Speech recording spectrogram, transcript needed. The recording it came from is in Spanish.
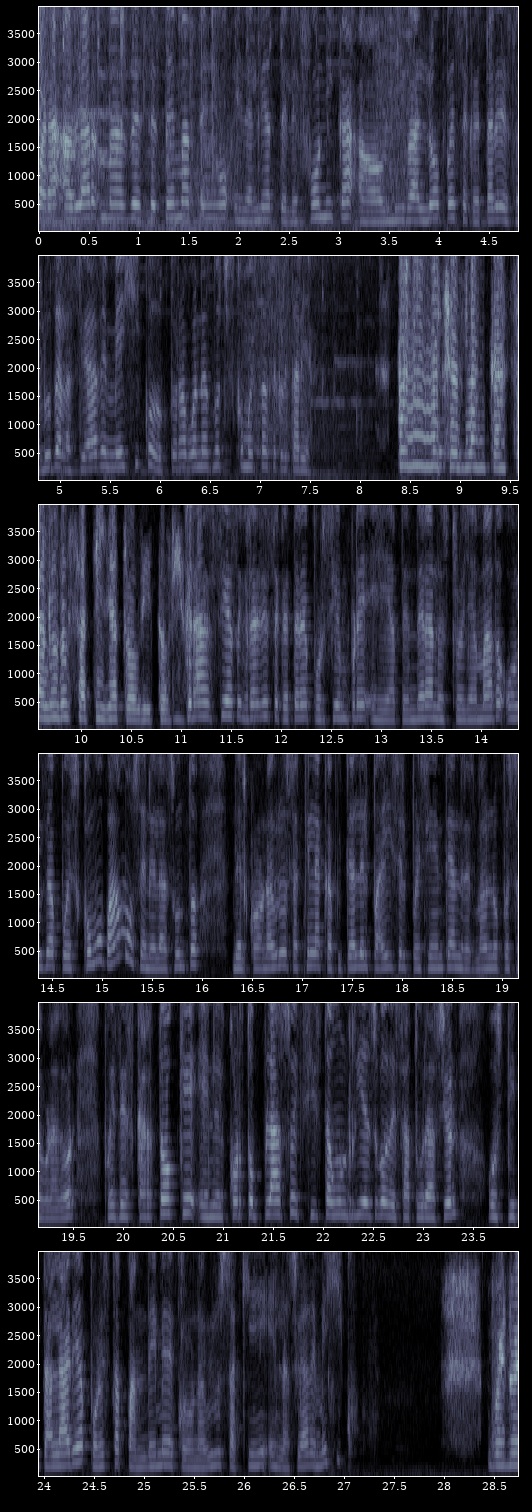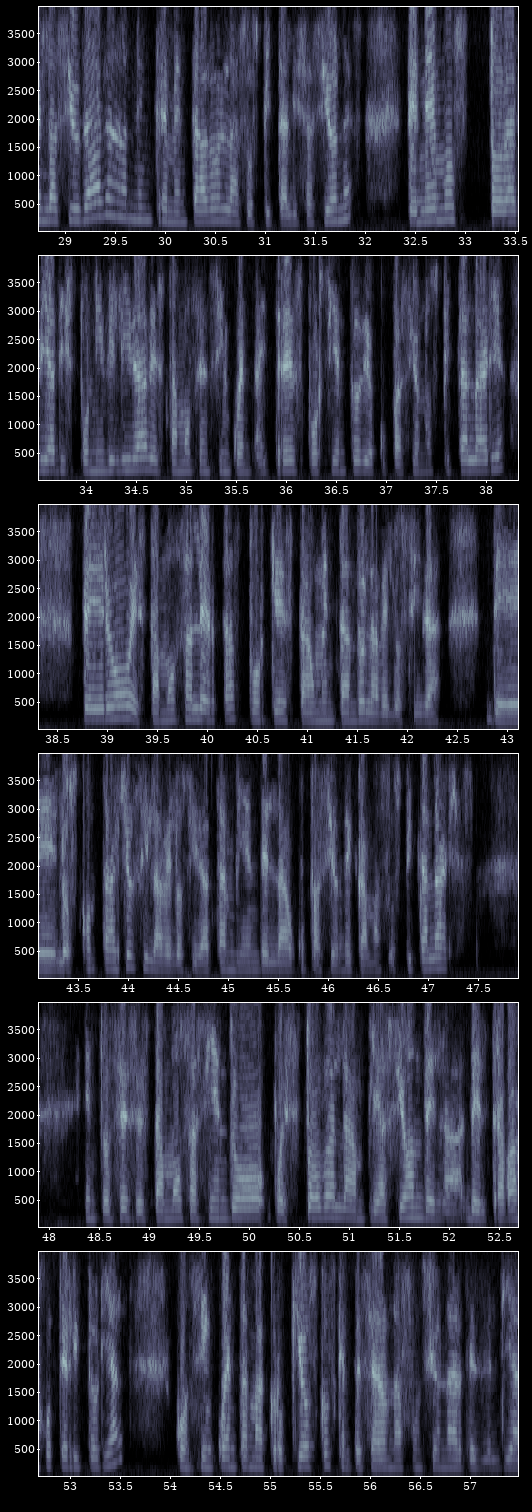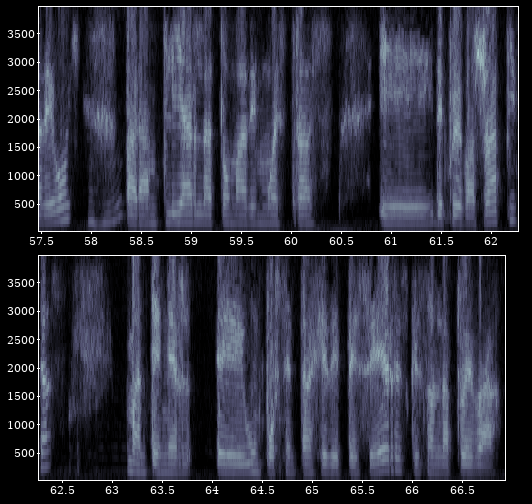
Para hablar más de este tema, tengo en la línea telefónica a Oliva López, secretaria de Salud de la Ciudad de México. Doctora, buenas noches. ¿Cómo está, secretaria? Buenas noches, Blanca. Saludos a ti y a tu auditorio. Gracias, gracias, secretaria, por siempre eh, atender a nuestro llamado. Oiga, pues, ¿cómo vamos en el asunto del coronavirus aquí en la capital del país? El presidente Andrés Manuel López Obrador, pues, descartó que en el corto plazo exista un riesgo de saturación hospitalaria por esta pandemia de coronavirus aquí en la Ciudad de México. Bueno, en la ciudad han incrementado las hospitalizaciones. Tenemos todavía disponibilidad, estamos en 53% de ocupación hospitalaria, pero estamos alertas porque está aumentando la velocidad de los contagios y la velocidad también de la ocupación de camas hospitalarias. Entonces estamos haciendo pues toda la ampliación de la del trabajo territorial con 50 macroquioscos que empezaron a funcionar desde el día de hoy para ampliar la toma de muestras eh, de pruebas rápidas mantener eh, un porcentaje de PCRs, que son la prueba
